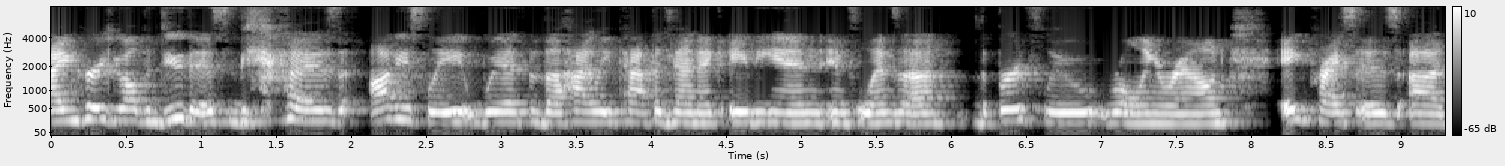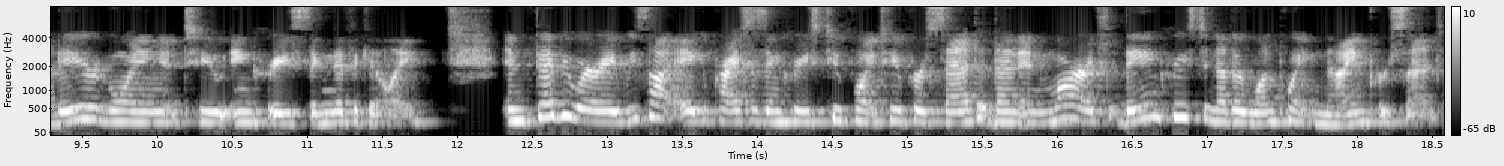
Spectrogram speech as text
I encourage you all to do this because obviously with the highly pathogenic avian influenza, the bird flu rolling around, egg prices, uh, they are going to increase significantly. In February, we saw egg prices increase 2.2%. Then in March, they increased another 1.9%.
